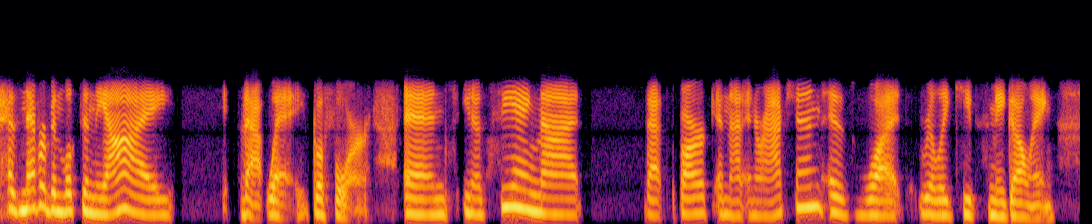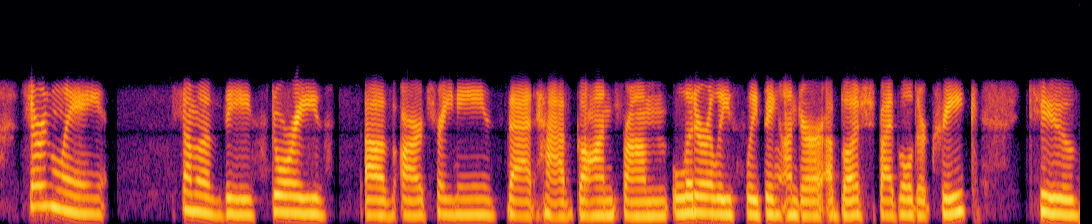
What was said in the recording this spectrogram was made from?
has never been looked in the eye that way before. And you know, seeing that that spark and that interaction is what really keeps me going. Certainly some of the stories of our trainees that have gone from literally sleeping under a bush by Boulder Creek to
